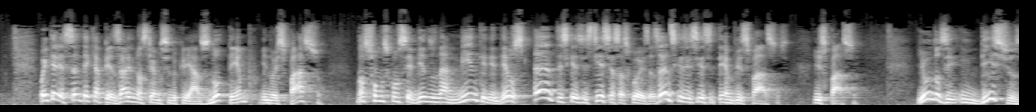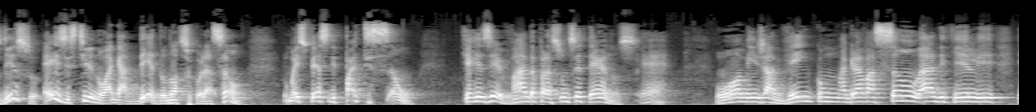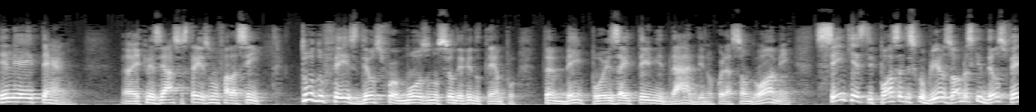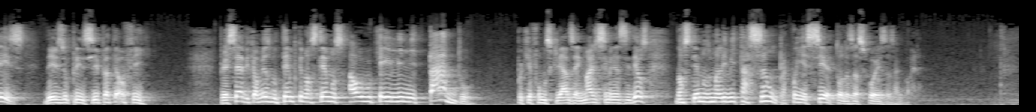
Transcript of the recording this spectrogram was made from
O interessante é que, apesar de nós termos sido criados no tempo e no espaço, nós fomos concebidos na mente de Deus antes que existissem essas coisas, antes que existisse tempo e espaço. E espaço. E um dos indícios disso é existir no HD do nosso coração uma espécie de partição que é reservada para assuntos eternos. É. O homem já vem com a gravação lá de que ele, ele é eterno. Eclesiastes 3.1 fala assim: Tudo fez Deus formoso no seu devido tempo, também pôs a eternidade no coração do homem, sem que este possa descobrir as obras que Deus fez, desde o princípio até o fim. Percebe que ao mesmo tempo que nós temos algo que é ilimitado, porque fomos criados à imagem e semelhança de Deus, nós temos uma limitação para conhecer todas as coisas agora.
